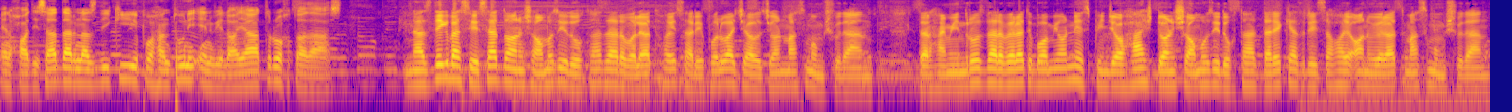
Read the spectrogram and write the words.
این حادثه در نزدیکی پوهنتون این ولایت رخ داده است. نزدیک به 300 دانش آموز دختر در ولایت های سریپل و جوزجان مسموم شدند. در همین روز در ولایت بامیان نیز 58 دانش آموز دختر در یک از ریسه های آن ولایت مسموم شدند.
